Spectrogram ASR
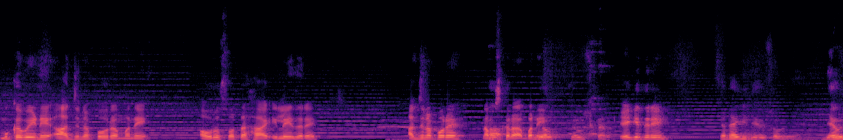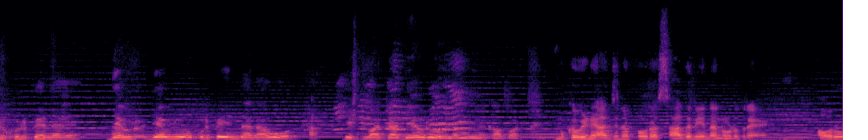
ಮುಖವೀಣೆ ಆಂಜನಪ್ಪ ಅವರ ಮನೆ. ಅವರು ಸ್ವತಃ ಇಲ್ಲೇ ಇದ್ದಾರೆ. ಅಂಜನಪ್ಪ ಅವರೇ ನಮಸ್ಕಾರ. ಬನ್ನಿ. ನಮ್- ನಮಸ್ಕಾರ. ಹೇಗಿದ್ದೀರಿ? ಚೆನ್ನಾಗಿದ್ದೀವಿ ಸ್ವಾಮಿ. ದೇವ್ರ ಕೃಪೆನ ದೇವ್ರ ದೇವ್ರ ಕೃಪೆಯಿಂದ ನಾವು. ಇಷ್ಟು ಮಾತ್ರ ದೇವರು ನಮ್ಮನ್ನ ಕಾಪಾಡ್ತಾ ಮುಖವಿಣಿ ಮುಖವೀಣೆ ಆಂಜನಪ್ಪ ಅವರ ಸಾಧನೆಯನ್ನ ನೋಡಿದ್ರೆ ಅವರು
